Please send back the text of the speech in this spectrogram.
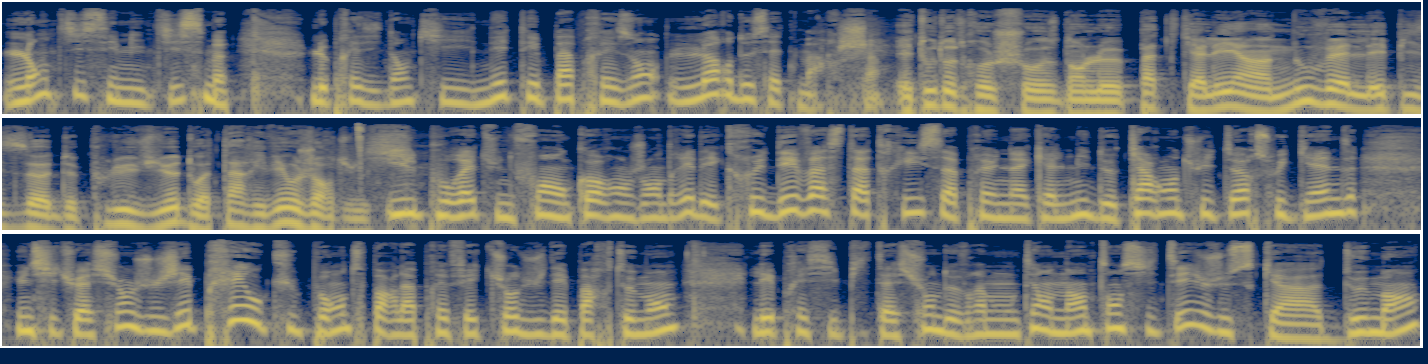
l'antisémitisme. Le président qui n'était pas présent lors de cette marche. Et tout autre chose, dans le Pas-de-Calais, un nouvel épisode pluvieux doit arriver aujourd'hui. Il pourrait une fois encore engendrer des crues dévastatrices après une accalmie de 48 heures ce week-end. Une situation jugée préoccupante par la préfecture du département. Les précipitations devraient monter en intensité jusqu'à demain.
